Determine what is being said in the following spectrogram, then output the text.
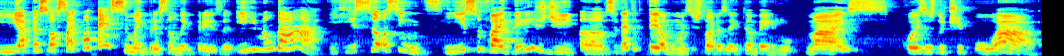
e a pessoa sai com a péssima impressão da empresa. E não dá. E isso, assim, isso vai desde. Uh, você deve ter algumas histórias aí também, Lu, mas coisas do tipo, ah,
